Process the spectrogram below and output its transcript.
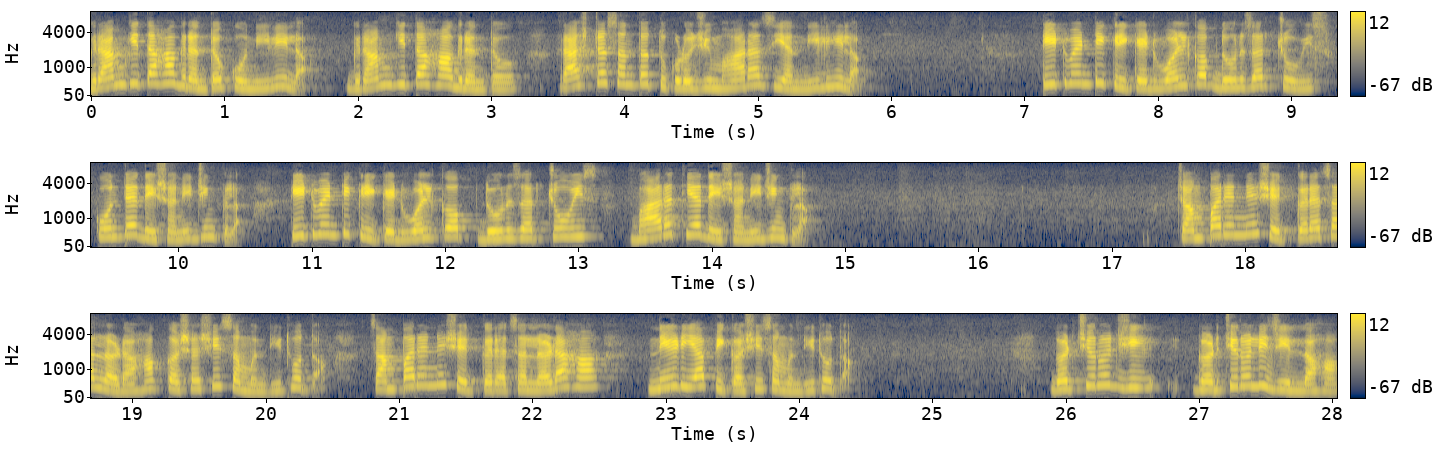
ग्रामगीता हा ग्रंथ कोणी लिहिला? ग्रामगीता हा ग्रंथ राष्ट्रसंत तुकडोजी महाराज यांनी लिहिला. T twenty cricket world cup दोन हजार चोवीस कोणत्या देशाने जिंकला? T twenty cricket world cup दोन हजार चोवीस भारत या देशाने जिंकला. चंपारण्य शेतकऱ्याचा लढा हा कशाशी संबंधित होता? चांपारण्य शेतकऱ्याचा लढा हा नेड या पिकाशी संबंधित होता. गडचिरोली जि गडचिरोली जिल्हा हा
